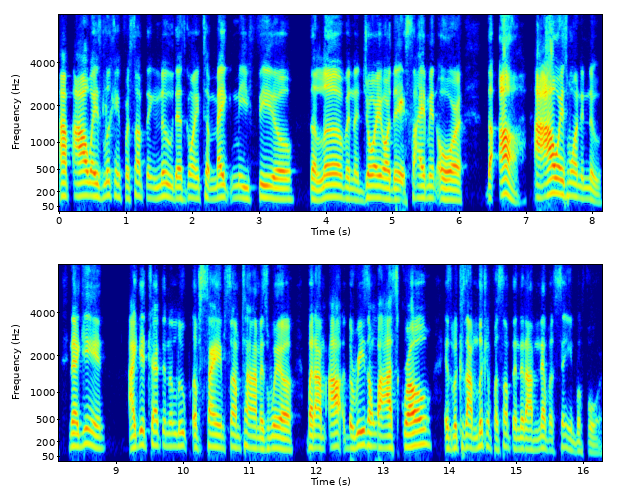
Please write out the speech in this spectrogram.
I'm always looking for something new that's going to make me feel the love and the joy or the excitement or the ah. I always want wanted new. Now again, I get trapped in the loop of same sometime as well. But I'm out. The reason why I scroll is because I'm looking for something that I've never seen before.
